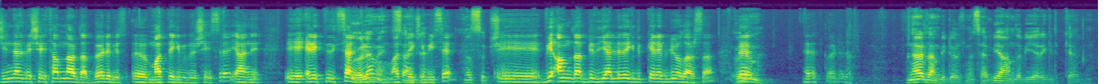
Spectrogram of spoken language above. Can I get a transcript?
cinler ve şeytanlar da böyle bir e, madde gibi bir şeyse yani e, elektriksel Öyle bir mi madde sence? gibi ise Nasıl bir şey? e, bir anda bir yerlere gidip gelebiliyorlarsa Öyle ve mi? evet böyledir. Nereden biliyoruz mesela bir anda bir yere gidip geldiğini?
